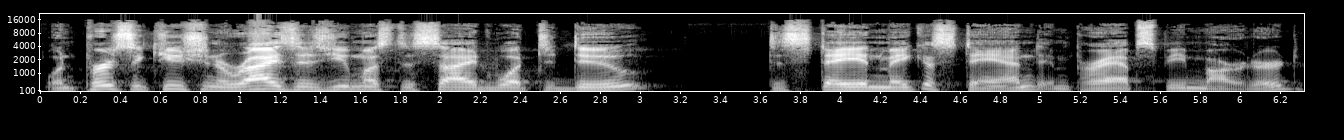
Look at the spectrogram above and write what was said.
When persecution arises, you must decide what to do to stay and make a stand and perhaps be martyred,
